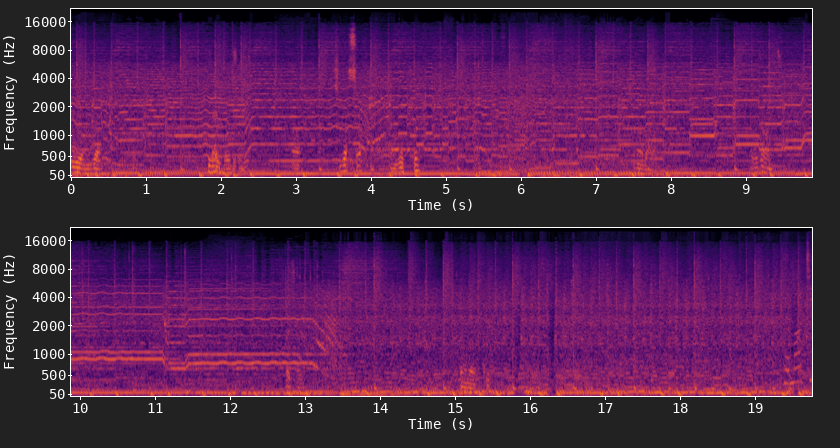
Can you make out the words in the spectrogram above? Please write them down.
여기 연가 그래, 뭐지? 찍었어. 연극도. 대마지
